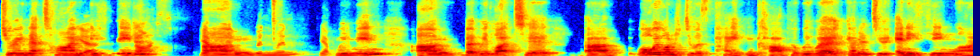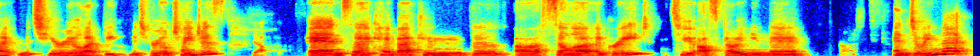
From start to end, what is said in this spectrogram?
during that time if needed. Nice. Yep. Um, win-win. Yep. Win-win. Um, but we'd like to uh, all we wanted to do was paint and carpet. We weren't going to do anything like material, like big material changes. Yeah. And so came back and the uh, seller agreed to us going in there nice. and doing that,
